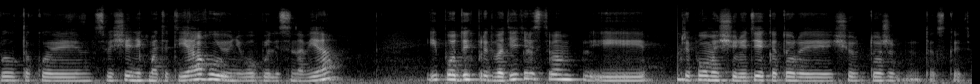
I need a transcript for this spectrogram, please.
был такой священник Матитьягу, и у него были сыновья. И под их предводительством и при помощи людей, которые еще тоже, так сказать,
